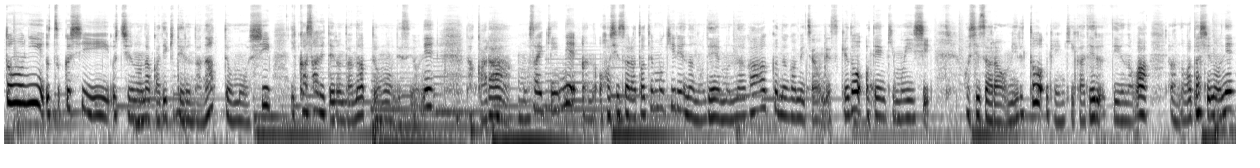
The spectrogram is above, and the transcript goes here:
当に美しい宇宙の中で生きてるんだなって思うし生かされてるんだなって思うんですよねだからもう最近ねあの星空とても綺麗なのでもう長く眺めちゃうんですけどお天気もいいし星空を見ると元気が出るっていうのはあの私のね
